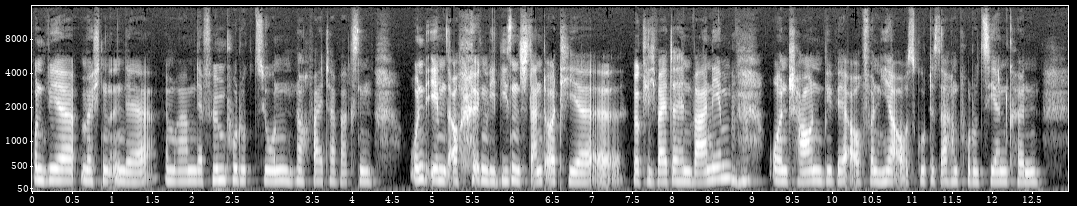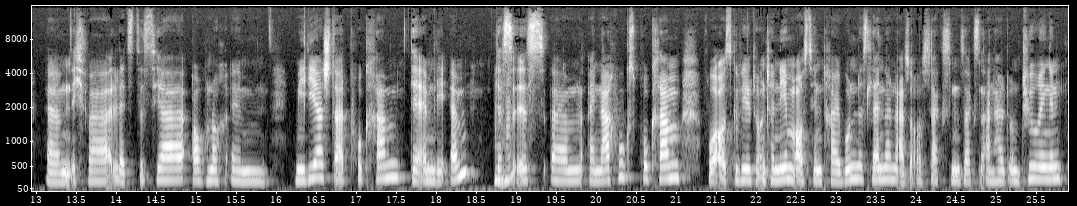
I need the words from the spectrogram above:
und wir möchten in der, im Rahmen der Filmproduktion noch weiter wachsen und eben auch irgendwie diesen Standort hier äh, wirklich weiterhin wahrnehmen mhm. und schauen, wie wir auch von hier aus gute Sachen produzieren können. Ähm, ich war letztes Jahr auch noch im Media-Startprogramm der MDM. Das mhm. ist ähm, ein Nachwuchsprogramm, wo ausgewählte Unternehmen aus den drei Bundesländern, also aus Sachsen, Sachsen-Anhalt und Thüringen,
